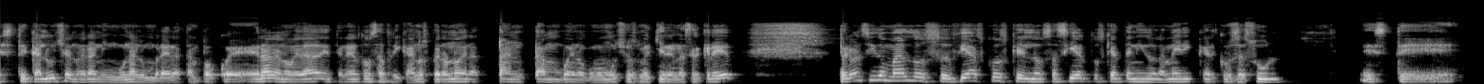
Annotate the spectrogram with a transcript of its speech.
este, Calucha no era ninguna lumbrera tampoco. Era la novedad de tener dos africanos, pero no era tan, tan bueno como muchos me quieren hacer creer. Pero han sido más los eh, fiascos que los aciertos que ha tenido el América, el Cruz Azul, este,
